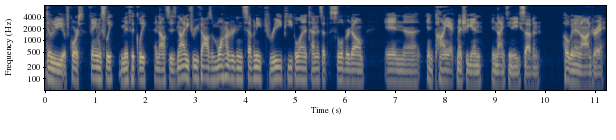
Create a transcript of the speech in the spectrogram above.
WWE, of course, famously, mythically announces 93,173 people in attendance at the Silver Dome in uh, in Pontiac, Michigan, in 1987. Hogan and Andre,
